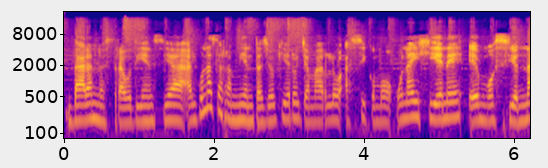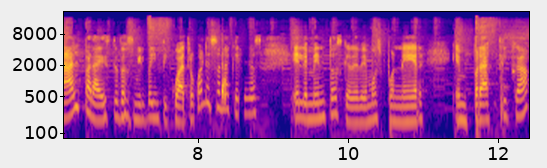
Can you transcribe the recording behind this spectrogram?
dar a nuestra audiencia algunas herramientas, yo quiero llamarlo así como una higiene emocional para este 2024. ¿Cuáles son aquellos elementos que debemos poner en práctica,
